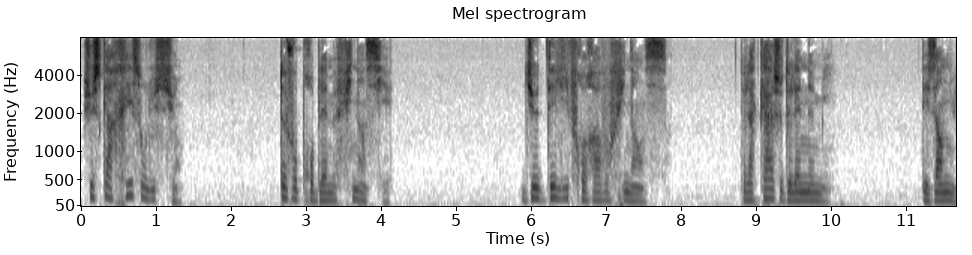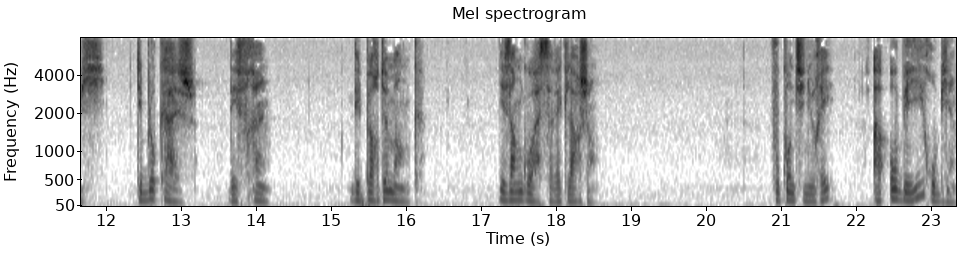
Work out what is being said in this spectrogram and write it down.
jusqu'à résolution de vos problèmes financiers. Dieu délivrera vos finances de la cage de l'ennemi, des ennuis, des blocages, des freins, des peurs de manque, des angoisses avec l'argent. Vous continuerez à obéir au bien.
